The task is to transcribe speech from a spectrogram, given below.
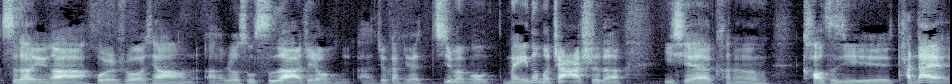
斯特林啊，或者说像呃热苏斯啊这种啊，就感觉基本功没那么扎实的一些可能。靠自己盘带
